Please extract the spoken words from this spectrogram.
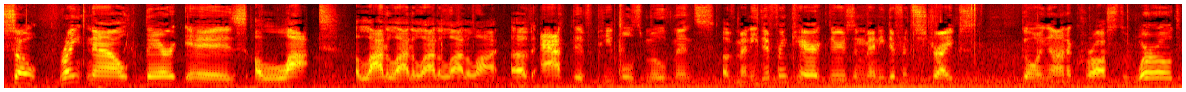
So, right now, there is a lot, a lot, a lot, a lot, a lot, a lot of active people's movements of many different characters and many different stripes going on across the world,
